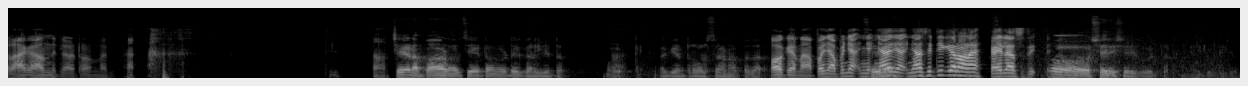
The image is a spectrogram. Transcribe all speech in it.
ട്രാക്ക് ആവുന്നില്ല കേട്ടോ അണ്ണൻ ചേട്ടാ പാടോ ചേട്ടാ അങ്ങോട്ട് കളിക്കട്ടോ. ഓക്കെ. അപ്പൊ ഞാൻ സിറ്റി കയറാണേ കൈലാസത്തിൽ. ഓ ശരി ശരി പോയിട്ട് എനിക്ക് പിടിക്കും.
